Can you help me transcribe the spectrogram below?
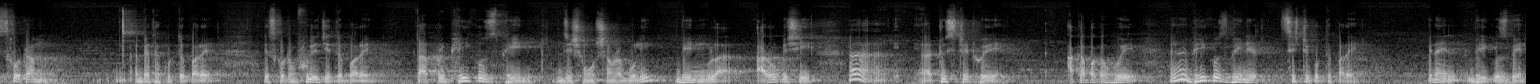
স্কোটাম ব্যথা করতে পারে স্কোটাম ফুলে যেতে পারে। তারপরে ভেইকুস ভেইন যে সমস্যা আমরা বলি ভেইনগুলা আরও বেশি হ্যাঁ টুইস্টেড হয়ে, আঁকাপাকা হয়ে হ্যাঁ ভেরিকোস ভেইনের সৃষ্টি করতে পারে পেনাইল ভেরিকোস ভেইন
